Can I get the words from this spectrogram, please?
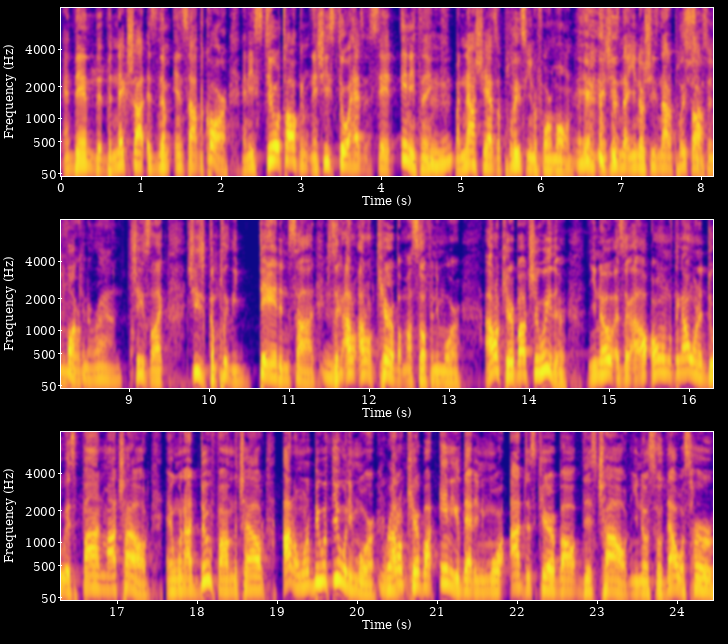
And then the, the next shot is them inside the car, and he's still talking, and she still hasn't said anything. Mm-hmm. But now she has a police uniform on, and she's not, you know, she's not a police Stop officer anymore. fucking around. She's like, she's completely dead inside. She's Mm-hmm. like, I don't, I don't care about myself anymore. I don't care about you either. You know, it's like the only thing I want to do is find my child. And when I do find the child, I don't want to be with you anymore. I don't care about any of that anymore. I just care about this child. You know, so that was her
